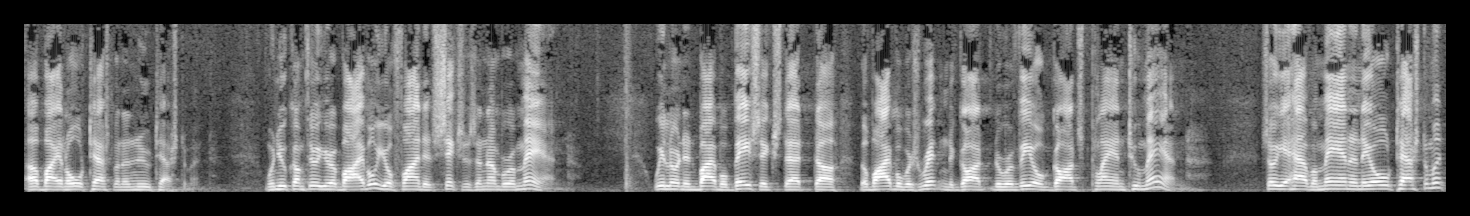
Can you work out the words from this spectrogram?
uh, by an Old Testament and a New Testament. When you come through your Bible, you'll find that six is the number of man. We learned in Bible basics that uh, the Bible was written to God to reveal God's plan to man. So you have a man in the Old Testament,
